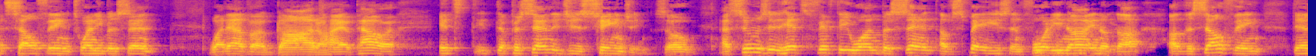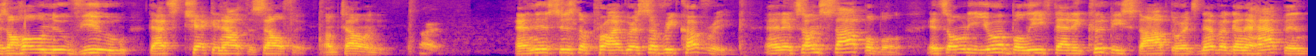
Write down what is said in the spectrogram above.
selfing, 20% whatever, God or higher power, it's the percentage is changing. So as soon as it hits 51% of space and 49 of the of the selfing, there's a whole new view that's checking out the selfing. I'm telling you. Right. And this is the progress of recovery. And it's unstoppable. It's only your belief that it could be stopped or it's never going to happen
